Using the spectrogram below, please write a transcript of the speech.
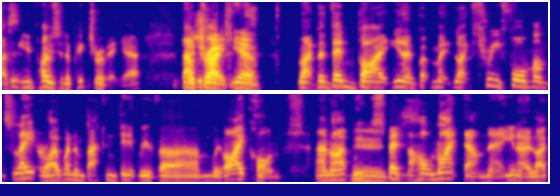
I think you posted a picture of it, yeah. That's was right. like- Yeah. Right, but then by you know, but like three, four months later, I went and back and did it with um with Icon, and I we Mm. spent the whole night down there. You know, like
